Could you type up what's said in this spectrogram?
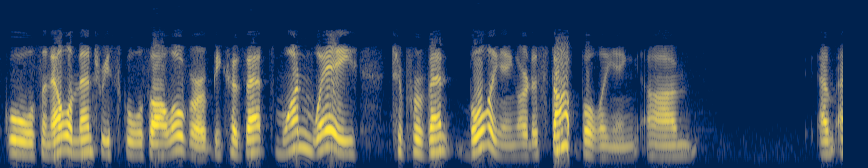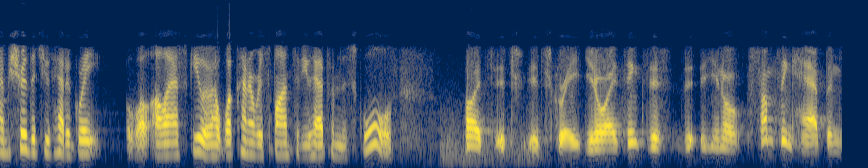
schools and elementary schools all over, because that's one way to prevent bullying or to stop bullying. Um, I'm, I'm sure that you've had a great. Well, I'll ask you. What kind of response have you had from the schools? Oh, it's it's it's great. You know, I think this. You know, something happens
